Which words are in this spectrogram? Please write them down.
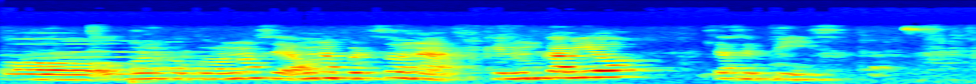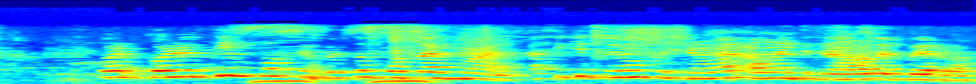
o, o, a una persona que nunca vio, se hace pis. Con, con el tiempo se empezó a portar mal, así que tuvimos que llamar a un entrenador de perros.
